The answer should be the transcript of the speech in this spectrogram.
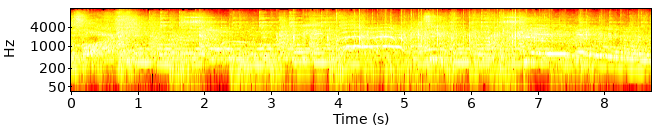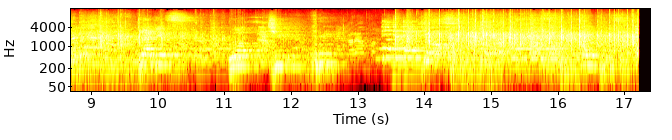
was hard. That is one, two, three.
